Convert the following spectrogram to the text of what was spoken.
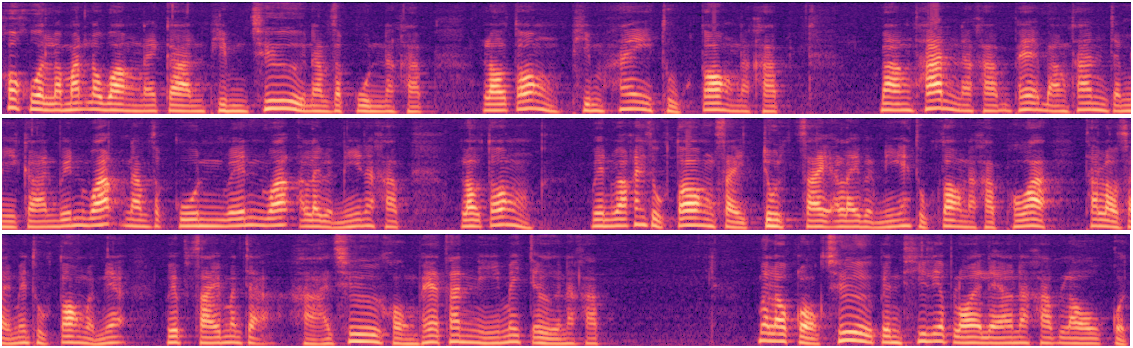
ข้อควรระมัดระวังในการพิมพ์ชื่อนามสกุลนะครับ เราต้องพิมพ์ให้ถูกต้องนะครับ บางท่านนะครับแพทย์บางท่านจะมีการเว้นวรรคนามสกุล เว้นวรรคอะไรแบบนี้นะครับ เราต้องเว้นวรรคให้ถูกต้องใส่จุดใส่อะไรแบบนี้ให้ถูกต้องนะครับ เพราะว่าถ้าเราใส่ไม่ถูกต้องแบบนี้เว็บไซต์มันจะหาชื่อของแพทย์ท่านนี้ไม่เจอนะครับ เมื่อเรากรอกชื่อเป็นที่เรียบร้อยแล้วนะครับ เรากด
